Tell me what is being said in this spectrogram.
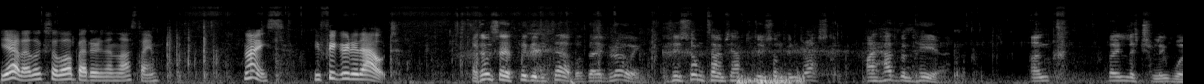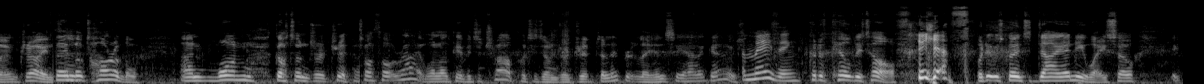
yeah, that looks a lot better than last time. Nice. You figured it out. I don't say I figured it out, but they're growing. See, sometimes you have to do something drastic. I had them here, and they literally weren't growing. They looked horrible. And one got under a drip. So I thought, right, well, I'll give it a try. I'll put it under a drip deliberately and see how it goes. Amazing. Could have killed it off, yes. but it was going to die anyway. So it,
